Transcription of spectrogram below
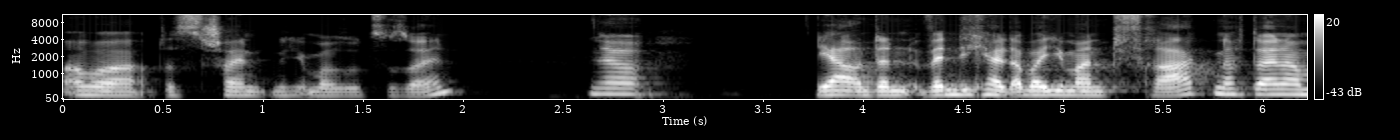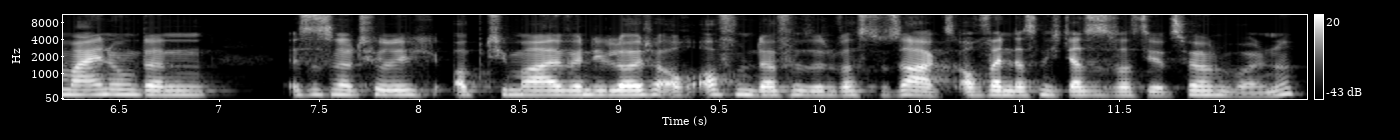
aber das scheint nicht immer so zu sein. Ja. Ja, und dann, wenn dich halt aber jemand fragt nach deiner Meinung, dann ist es natürlich optimal, wenn die Leute auch offen dafür sind, was du sagst, auch wenn das nicht das ist, was sie jetzt hören wollen, ne?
